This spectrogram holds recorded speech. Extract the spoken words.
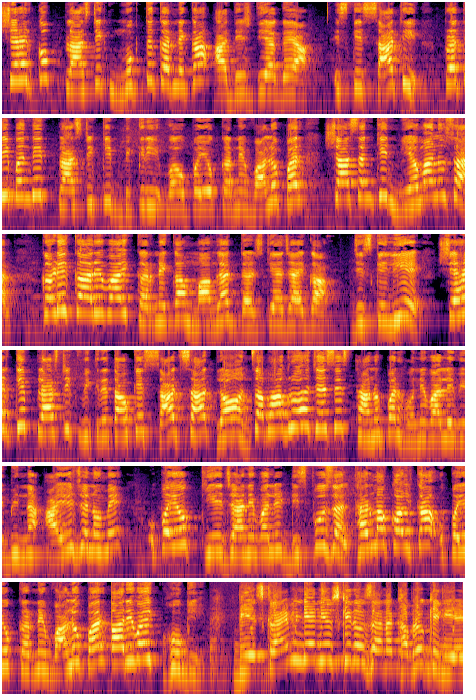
शहर को प्लास्टिक मुक्त करने का आदेश दिया गया। इसके साथ ही प्रतिबंधित प्लास्टिक की बिक्री व उपयोग करने वालों पर शासन के नियमानुसार कड़ी कार्रवाई करने का मामला दर्ज किया जाएगा, जिसके लिए शहर के प्लास्टिक विक्रेताओं के साथ साथ लॉन, सभागृह जैसे स्थानों पर होने वाले विभिन्न आयोजनों में उपयोग किए जाने वाले डिस्पोजल, थर्माकोल का उपयोग करने वालों पर कार्रवाई होगी। B S crime India news की रोज़ाना खबरों के लिए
